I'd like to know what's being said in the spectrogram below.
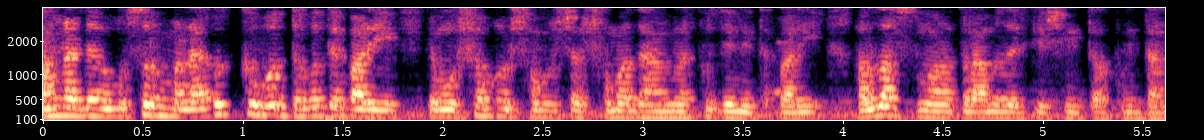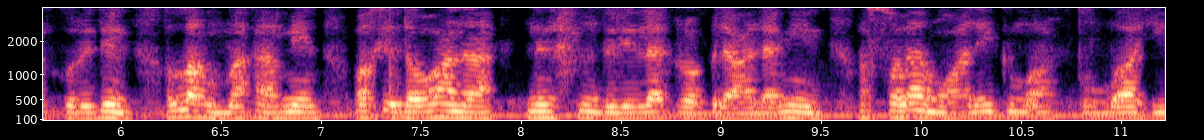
আমরা যেন মুসলমানরা ঐক্যবদ্ধ হতে পারি এবং সকল সমস্যার সমাধান আমরা খুঁজে নিতে পারি। আল্লাহ তাআলা আমাদেরকে সেই তৌফিক দান করে দিন। আল্লাহ আমিন। ওয়া আখির দাওয়ানা আলহামদুলিল্লাহি আসসালামু আলাইকুম রাহমাতুল্লাহি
